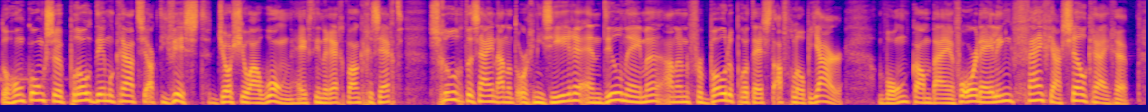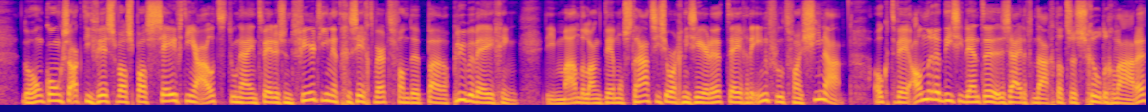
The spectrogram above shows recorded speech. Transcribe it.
De Hongkongse pro-democratische activist Joshua Wong heeft in de rechtbank gezegd schuldig te zijn aan het organiseren en deelnemen aan een verboden protest afgelopen jaar. Wong kan bij een veroordeling vijf jaar cel krijgen. De Hongkongse activist was pas 17 jaar oud toen hij in 2014 het gezicht werd van de paraplubeweging, die maandenlang demonstraties organiseerde tegen de invloed van China. Ook twee andere dissidenten zeiden vandaag dat ze schuldig waren.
